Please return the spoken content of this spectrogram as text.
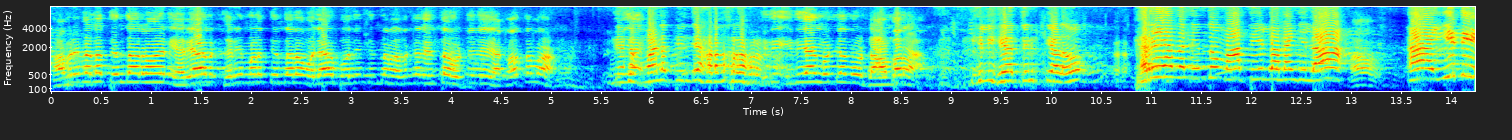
ಕೊಬ್ಬರಿ ಬೆಲ್ಲ ತಿಂದಾರೋ ಏನ್ ಹರಿಯಾದ ಕರಿ ಮಣ ತಿಂದಾರೋ ಒಲ್ಯಾರ ಬೋದಿ ತಿಂದಾರ ಅದಕ್ಕೆ ಇಂತ ಹುಟ್ಟಿದೆ ಯಾಕೋತಮ್ಮ ನಿನ್ನ ಮಣ್ಣು ತಿಂದೆ ಹಡದ ಅವ್ರು. ಇದು ಇದು ಹೆಂಗ್ ಹುಟ್ಟ್ಯದ ಡಾಂಬರ. ಇಲ್ಲಿ ಹೇಳ್ತೀನಿ ಕೇಳು. ಖರೆಯಾದ ನಿಂದು ಮಾತು ಇಲ್ಲ ಅನ್ನಂಗಿಲ್ಲ? ಆ ಇದಿ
